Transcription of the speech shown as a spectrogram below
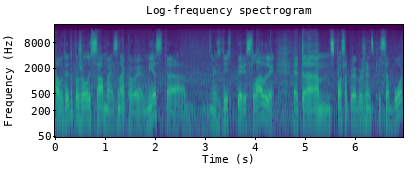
А вот это, пожалуй, самое знаковое место здесь, в Переславле. Это Спасо-Преображенский собор,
